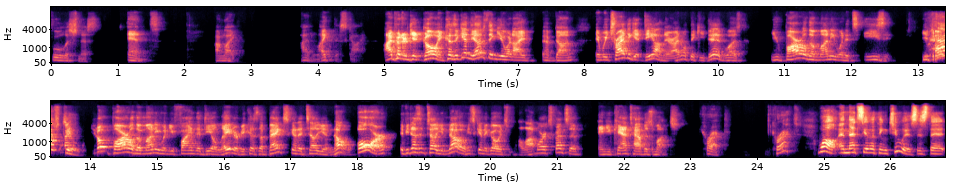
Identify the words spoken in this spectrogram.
foolishness ends. I'm like, I like this guy. I better get going. Because again, the other thing you and I have done, and we tried to get Dion there, I don't think he did, was you borrow the money when it's easy. You don't have to. You don't borrow the money when you find the deal later because the bank's going to tell you no. Or if he doesn't tell you no, he's going to go, it's a lot more expensive and you can't have as much. Correct. Correct. Well, and that's the other thing too is is that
